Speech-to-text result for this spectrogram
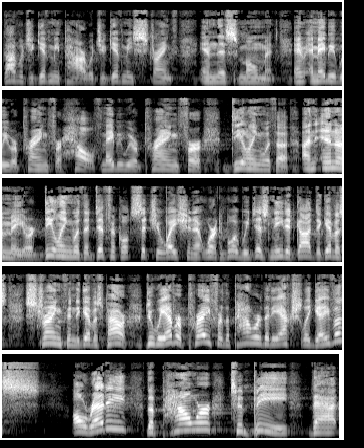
God, would you give me power? Would you give me strength in this moment? And, and, maybe we were praying for health. Maybe we were praying for dealing with a, an enemy or dealing with a difficult situation at work. And boy, we just needed God to give us strength and to give us power. Do we ever pray for the power that He actually gave us? Already? The power to be that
